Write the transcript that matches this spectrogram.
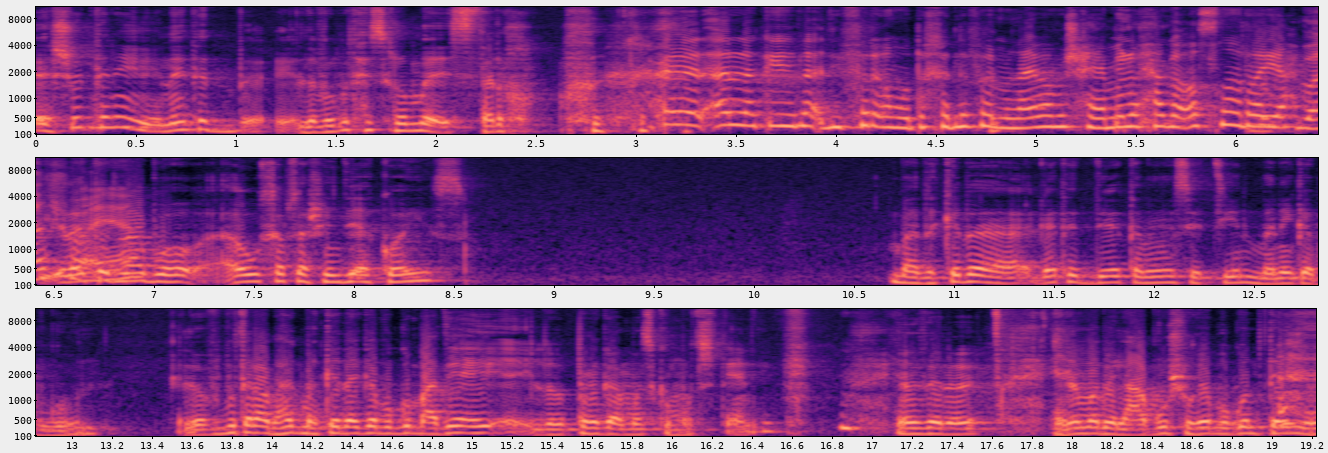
الشوط الثاني يونايتد ليفربول تحس إن هم استرخوا. قال لك إيه؟ لا دي فرقة متخلفة من اللعيبة مش هيعملوا حاجة أصلا ريح بقى يونايتد شوية. لعبوا أول 25 دقيقة كويس. بعد كده جت الدقيقة 68 ماني جاب جون. ليفربول تلعب هجمه كده جابوا جون بعديها إيه ليفربول رجع ماسكوا الماتش تاني. يعني يعني هم ما بيلعبوش وجابوا جون تاني.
